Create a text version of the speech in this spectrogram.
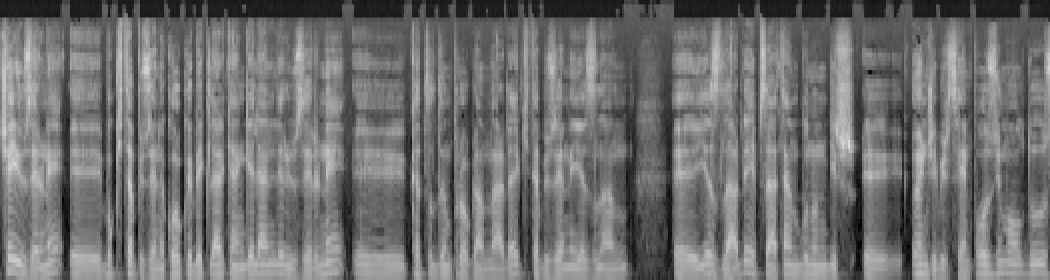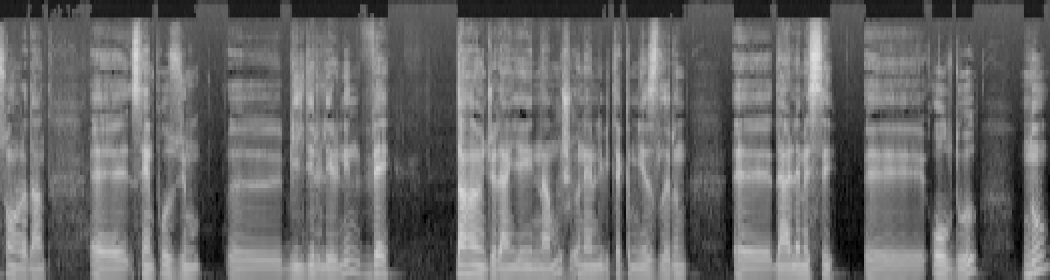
şey üzerine e, bu kitap üzerine korkuyu beklerken gelenler üzerine e, katıldığım programlarda kitap üzerine yazılan e, yazılarda hep zaten bunun bir e, önce bir sempozyum olduğu sonradan e, sempozyum e, bildirilerinin ve daha önceden yayınlanmış hı hı. önemli bir takım yazıların e, derlemesi e, olduğunu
